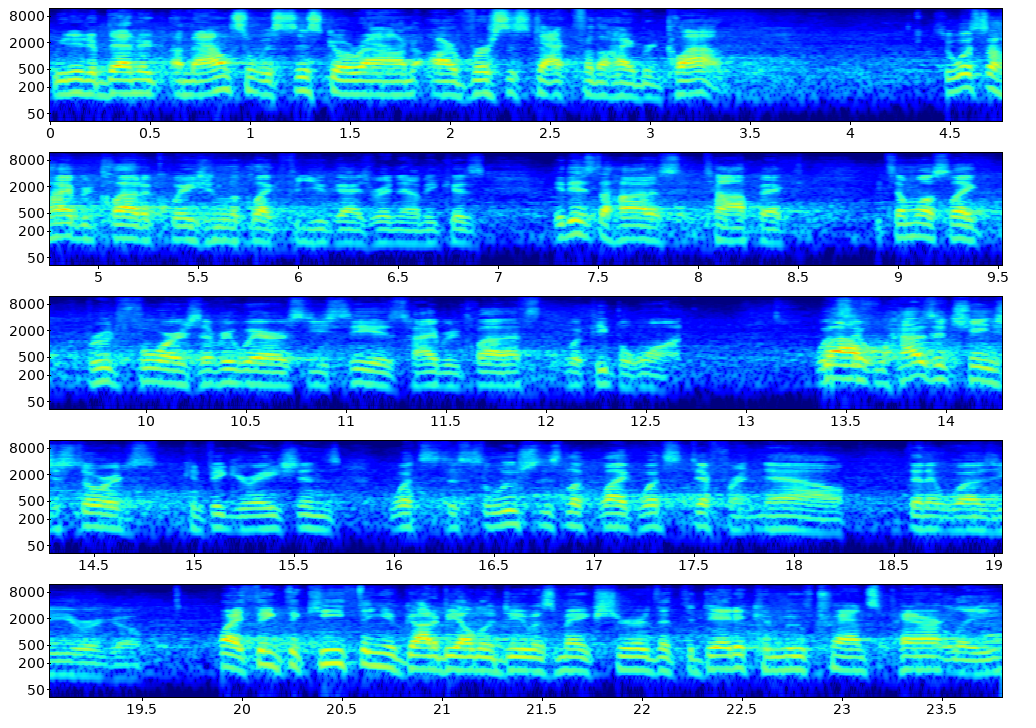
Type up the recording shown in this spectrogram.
we did a announcement with Cisco around our VersaStack for the hybrid cloud. So what's the hybrid cloud equation look like for you guys right now? Because it is the hottest topic. It's almost like brute force everywhere as you see is hybrid cloud, that's what people want. What's well, it, how does it change the storage configurations? What's the solutions look like? What's different now than it was a year ago? Well, I think the key thing you've got to be able to do is make sure that the data can move transparently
